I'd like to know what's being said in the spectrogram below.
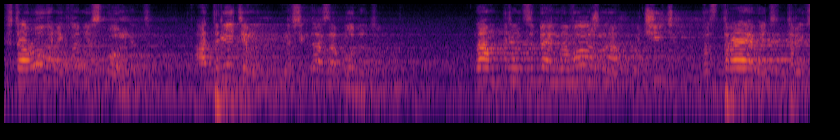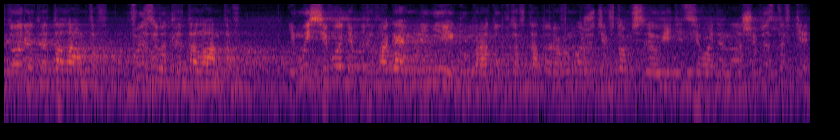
второго никто не вспомнит, а третьим навсегда забудут. Нам принципиально важно учить выстраивать траектории для талантов, вызовы для талантов. И мы сегодня предлагаем линейку продуктов, которые вы можете в том числе увидеть сегодня на нашей выставке,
